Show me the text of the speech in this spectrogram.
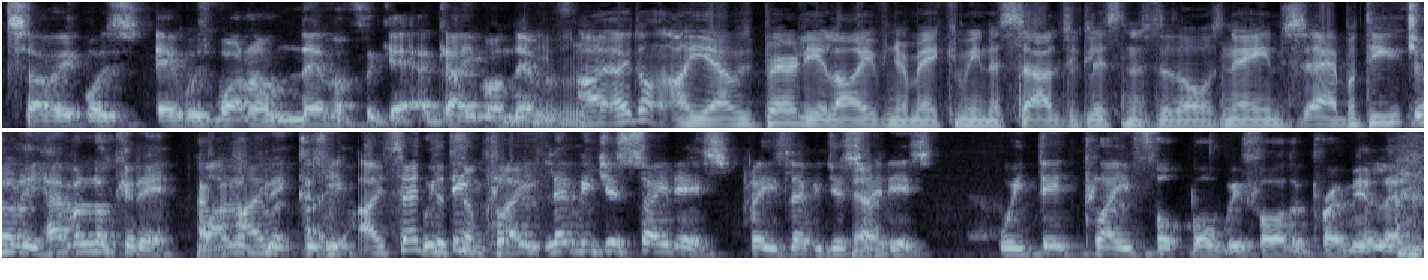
so it was it was one I'll never forget. A game I'll never forget. I, I don't. I, yeah, I was barely alive, and you're making me nostalgic listening to those names. Uh, but the, Johnny, have a look at it. Have well, a look I, at it because I, I said to some play, Let me just say this, please. Let me just yeah. say this we did play football before the Premier League.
